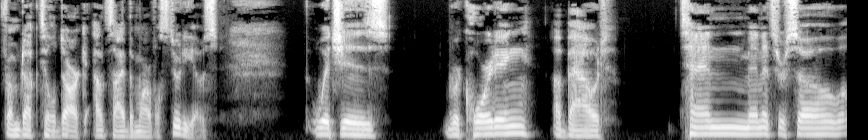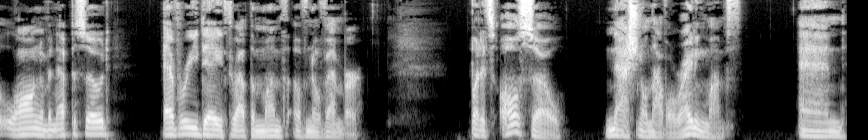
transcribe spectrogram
from Duck Till Dark outside the Marvel Studios, which is recording about 10 minutes or so long of an episode every day throughout the month of November. But it's also National Novel Writing Month. And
